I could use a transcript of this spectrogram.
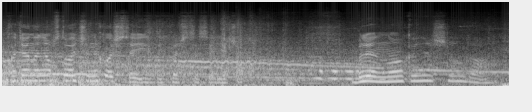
Ну, Хоча на ньому стоячи не хочеться їздити, хочеться сидячи. Блін, ну звісно, так. Да.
